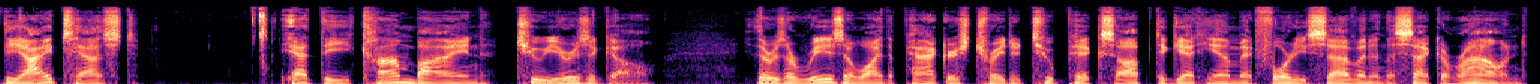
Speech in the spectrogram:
the eye test at the combine two years ago. There was a reason why the Packers traded two picks up to get him at 47 in the second round,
